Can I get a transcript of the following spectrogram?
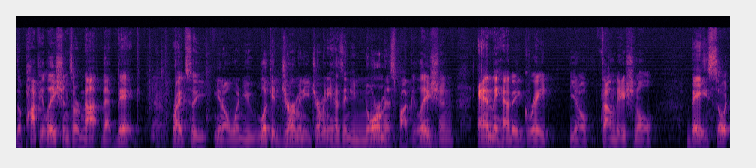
the populations are not that big, right? So you know when you look at Germany, Germany has an enormous population and they have a great you know foundational base, so it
